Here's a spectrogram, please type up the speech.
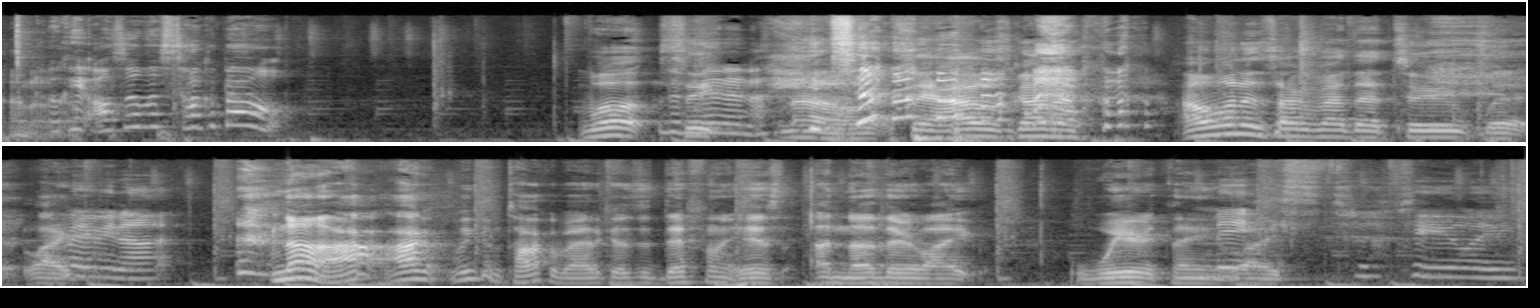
I don't know. Okay. Also, let's talk about. Well, The see, no, see, I was gonna, I wanted to talk about that too, but like, Maybe not. no, I, I, we can talk about it because it definitely is another like weird thing. Like, Mixed feelings.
